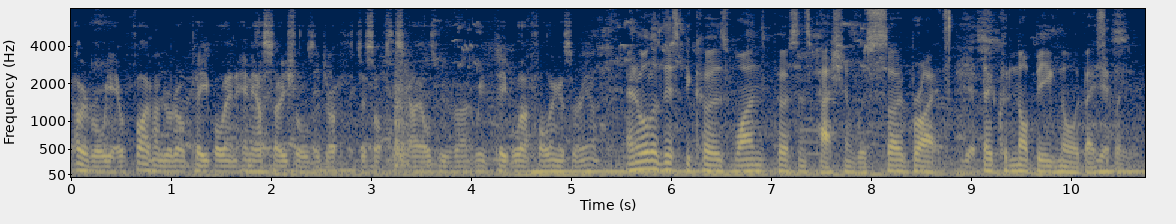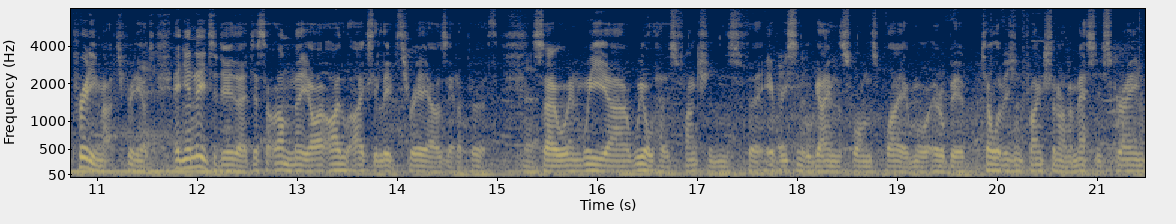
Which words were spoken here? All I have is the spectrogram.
overall, yeah, 500 odd people, and, and our socials are just, off the scales with uh, with people are following us around. And all of this because one person's passion was so bright Yes. they could not be ignored, basically. Yes, pretty much, pretty much. And you need to do that. Just on me, I, I actually live three hours out of Perth. So when we uh, we'll host functions for every single game the Swans play, and we'll, it'll be a television function on a massive screen.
